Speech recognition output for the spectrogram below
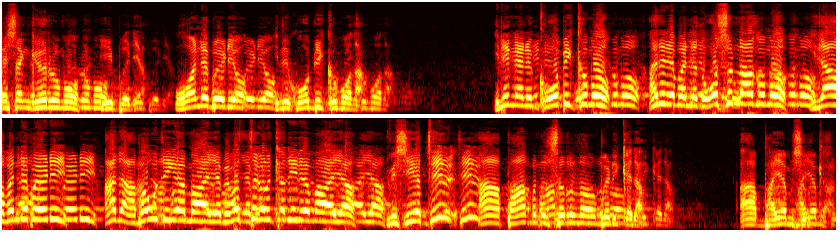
വിഷം കേറുമോ ഈ പേടിയാ. ഓന്റെ പേടിയോ? ഇത് കോപിക്കുമോ ഇതെങ്ങനെ കോപിക്കുമോ? അതിന് വല്ല ദോഷമുണ്ടാകുമോ ഇതാ അവന്റെ പേടി. അത് അഭൗതികമായ വ്യവസ്ഥകൾക്കതീതമായ വിഷയത്തിൽ ആ പാമ്പിന് ചെറുതാവും പേടിക്കല ആ ഭയം ശരിക്കാം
